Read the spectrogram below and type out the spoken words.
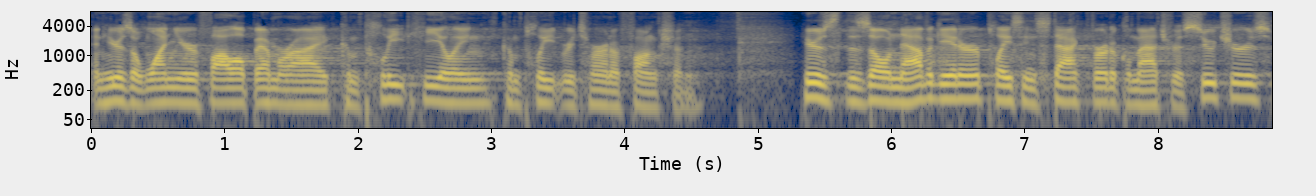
And here's a one year follow up MRI, complete healing, complete return of function. Here's the zone navigator placing stacked vertical mattress sutures.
